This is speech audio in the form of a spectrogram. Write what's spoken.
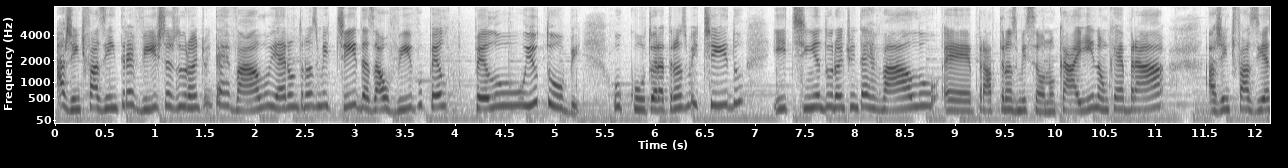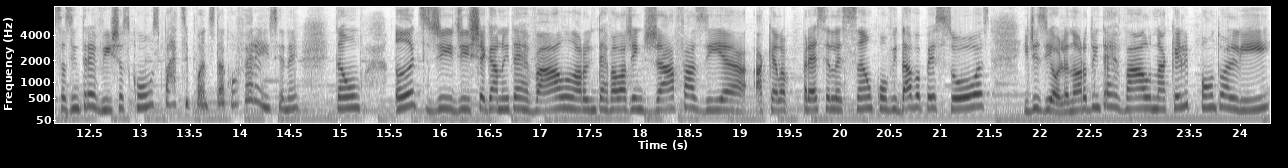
a gente fazia entrevistas durante o intervalo e eram transmitidas ao vivo pelo pelo YouTube. O culto era transmitido e tinha durante o intervalo, é, para a transmissão não cair, não quebrar, a gente fazia essas entrevistas com os participantes da conferência, né? Então, antes de, de chegar no intervalo, na hora do intervalo, a gente já fazia aquela pré-seleção, convidava pessoas e dizia: olha, na hora do intervalo, naquele ponto ali,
